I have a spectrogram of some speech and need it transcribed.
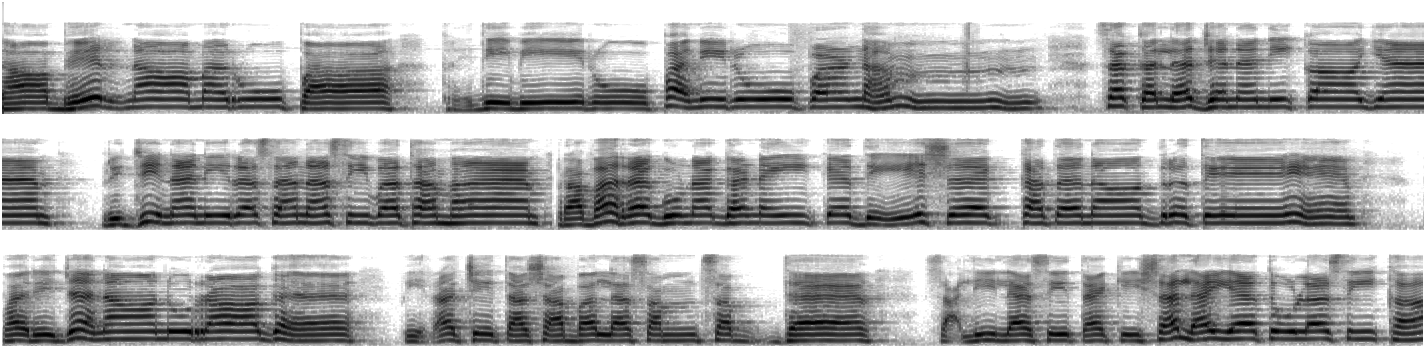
नाभिर्नामरूपा कृदिभिरूपनिरूपणं सकलजननिकाय वृजिननिरसन शिवतम प्रवरगुणगणैकदेशकथनादृते परिजनानुराग विरचितशबलसंसब्ध सलिलसितकिशलय तुलसिका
